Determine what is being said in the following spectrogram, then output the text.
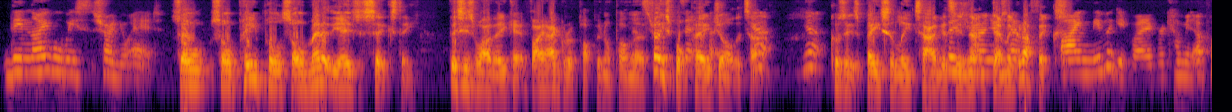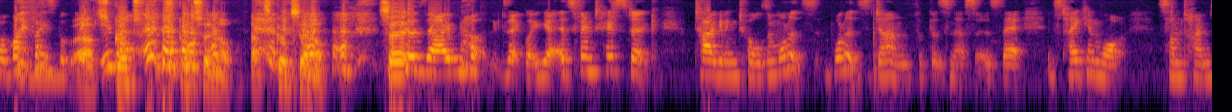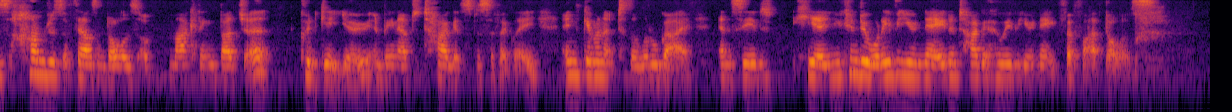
then they will be shown your ad. So, so people, so men at the age of 60, this is why they get Viagra popping up on That's their right, Facebook exactly. page all the time. Yeah, yeah. Because it's basically targeting that demographics. I never get Viagra coming up on my Facebook Well, page That's good. It's good to know. That's good to know. So, because I'm not exactly yeah. It's fantastic targeting tools, and what it's what it's done for business is that it's taken what sometimes hundreds of thousand dollars of marketing budget could get you and being able to target specifically and given it to the little guy and said here you can do whatever you need and target whoever you need for five dollars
